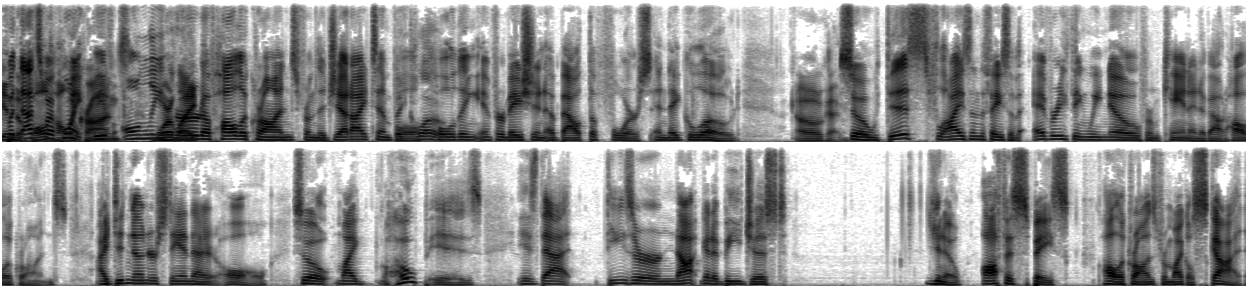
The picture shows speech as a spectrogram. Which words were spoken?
in but the that's vault my point. holocrons. We've only heard like, of holocrons from the Jedi Temple holding information about the Force, and they glowed. Oh, okay. So this flies in the face of everything we know from canon about holocrons. I didn't understand that at all. So my hope is is that these are not going to be just you know, office space holocrons from Michael Scott,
